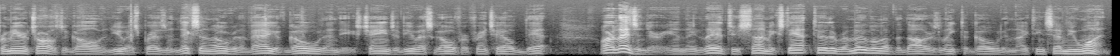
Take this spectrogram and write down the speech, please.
Premier Charles de Gaulle and U.S. President Nixon over the value of gold and the exchange of U.S. gold for French held debt are legendary, and they led to some extent to the removal of the dollars linked to gold in 1971.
